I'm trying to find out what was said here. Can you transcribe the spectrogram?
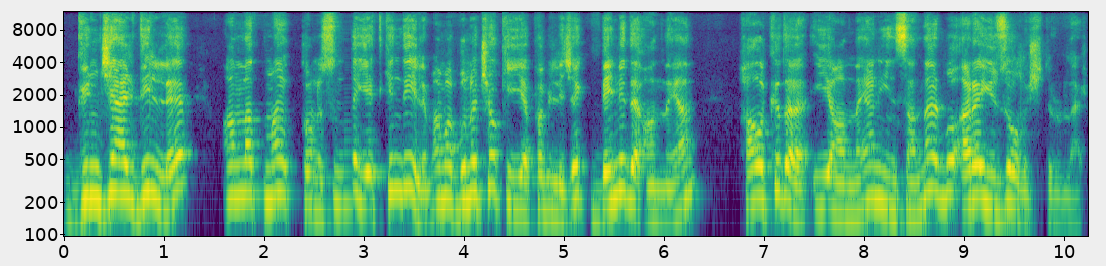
güncel dille anlatma konusunda yetkin değilim. Ama bunu çok iyi yapabilecek, beni de anlayan, halkı da iyi anlayan insanlar bu arayüzü oluştururlar.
